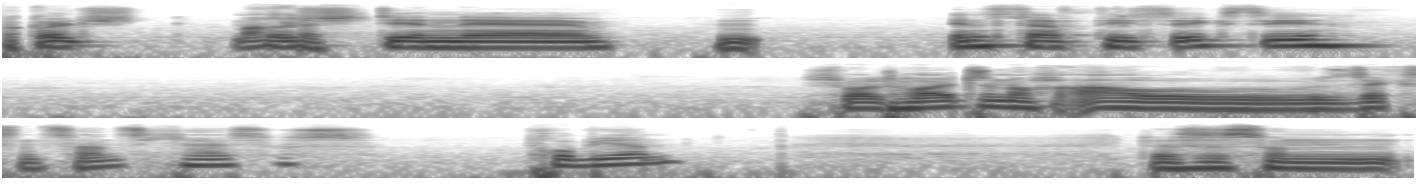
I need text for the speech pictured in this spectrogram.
Okay, Hol ich, mach hol ich. dir eine Hm. Insta360? Ich wollte heute noch AO26 heißt es, probieren. Das ist so ein,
